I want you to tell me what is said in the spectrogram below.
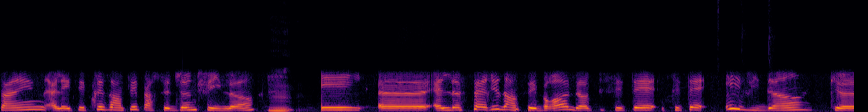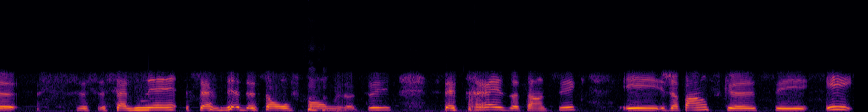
scène, elle a été présentée par cette jeune fille là. Mm. Et euh, elle l'a serré dans ses bras là, puis c'était c'était évident que ça venait, ça venait de son fond, là, tu sais. C'était très authentique. Et je pense que c'est, et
